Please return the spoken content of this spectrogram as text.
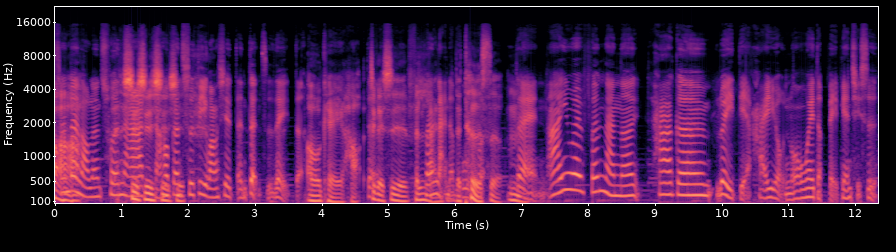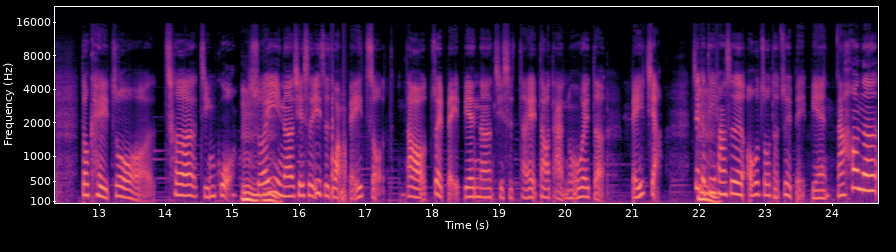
圣诞老人村啊，是是是是，然后跟吃帝王蟹等等之类的。OK，好，这个是芬兰的特色。嗯、对啊，因为芬兰呢，它跟瑞典还有挪威的北边其实都可以坐车经过，嗯、所以呢，其实一直往北走。到最北边呢，其实可以到达挪威的北角，这个地方是欧洲的最北边。嗯、然后呢，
